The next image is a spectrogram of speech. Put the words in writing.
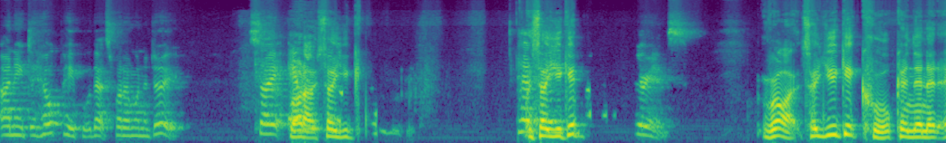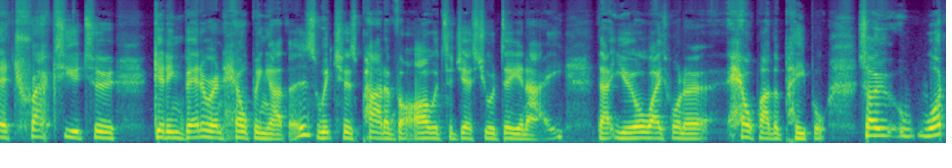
I need to help people. That's what I want to do. So right, so you so you get experience. Right. So you get Crook and then it attracts you to getting better and helping others, which is part of, I would suggest, your DNA that you always want to help other people. So, what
